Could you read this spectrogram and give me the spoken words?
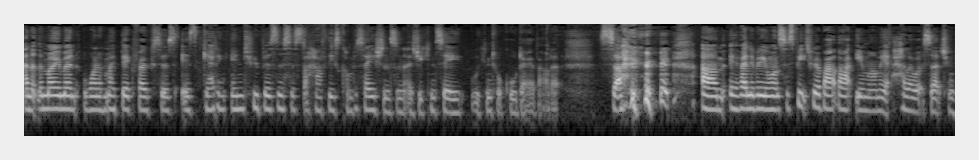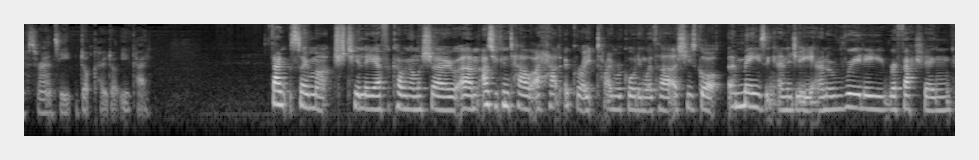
And at the moment, one of my big focuses is getting into businesses to have these conversations. And as you can see, we can talk all day about it. So um, if anybody wants to speak to me about that, email me at hello at searchingforserenity.co.uk. Thanks so much to Leah for coming on the show. Um, as you can tell, I had a great time recording with her. She's got amazing energy and a really refreshing,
